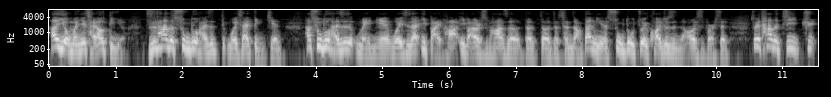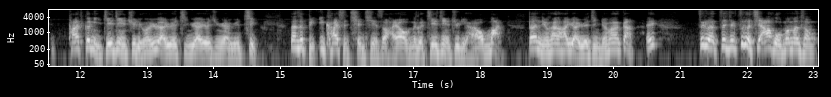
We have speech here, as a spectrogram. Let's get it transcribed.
它油门已经踩到底了，只是它的速度还是维持在顶尖，它速度还是每年维持在一百趴、一百二十趴的的的的成长，但你的速度最快就只能二十 percent，所以它的距距它跟你接近的距离会越来越近、越来越近、越来越近，但是比一开始前期的时候还要那个接近的距离还要慢。但是你会看到它越来越近，你就慢慢干，哎，这个这些这个家伙慢慢从，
